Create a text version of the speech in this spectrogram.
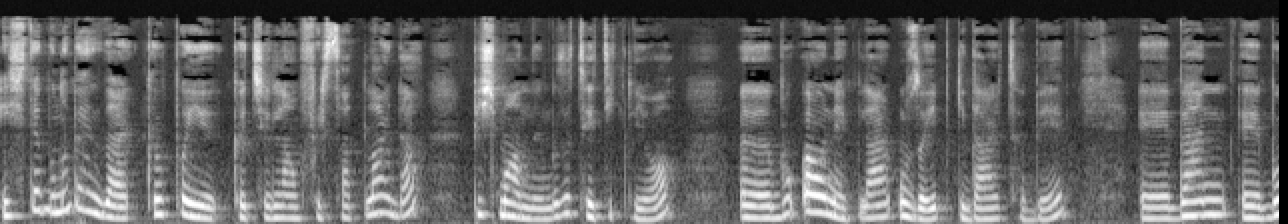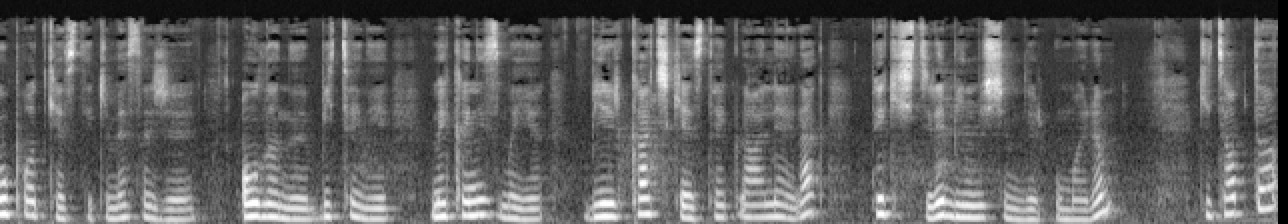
İşte buna benzer kıl payı kaçırılan fırsatlar da pişmanlığımızı tetikliyor. Ee, bu örnekler uzayıp gider tabii. Ee, ben e, bu podcast'teki mesajı, olanı, biteni, mekanizmayı birkaç kez tekrarlayarak pekiştirebilmişimdir umarım. Kitapta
